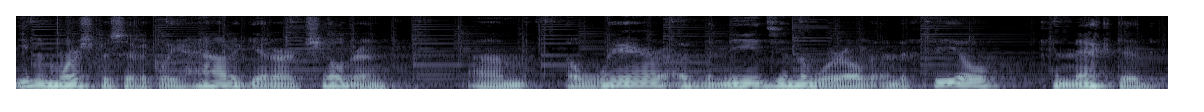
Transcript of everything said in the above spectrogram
even more specifically how to get our children um, aware of the needs in the world and to feel connected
